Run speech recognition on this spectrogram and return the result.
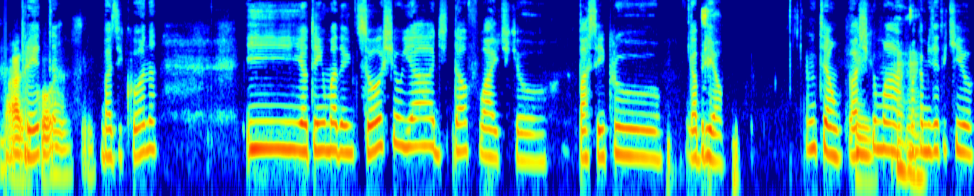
Básico, Preta. assim. basicona. E eu tenho uma da Antisocial e a de- da Off-White, que eu passei pro Gabriel. Então, eu acho Sim. que uma, uma Uhum. camiseta que eu,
